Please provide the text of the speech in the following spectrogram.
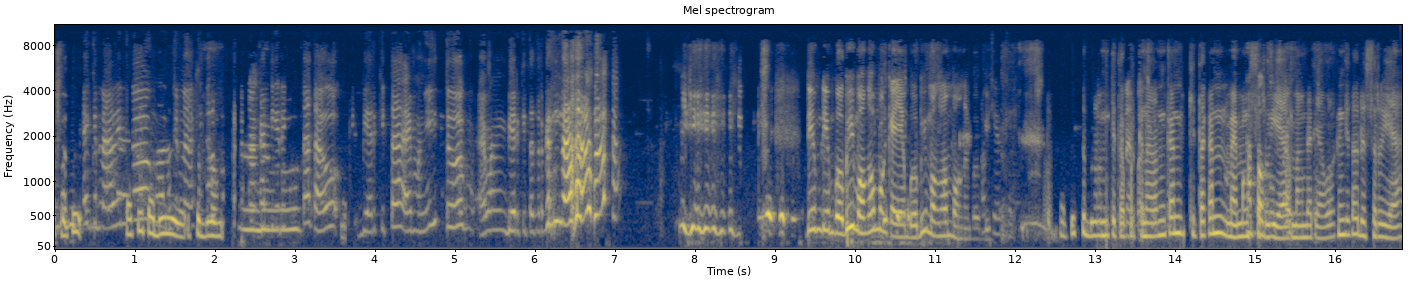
tapi Eh kenalin tapi dong, tadi kenal- kita sebelum memperkenalkan diri kita tahu biar kita emang itu, emang biar kita terkenal. Diem, diem. Bobby mau ngomong kayaknya. Bobby mau ngomong. Bobby. Oke oke. tapi sebelum kita Kenapa, perkenalan kan kita kan memang Apa, seru Bu? ya emang dari awal kan kita udah seru ya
